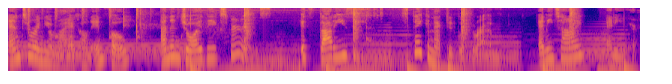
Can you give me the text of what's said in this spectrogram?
enter in your My account info, and enjoy the experience. It's that easy. Stay connected with Rev, anytime, anywhere.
